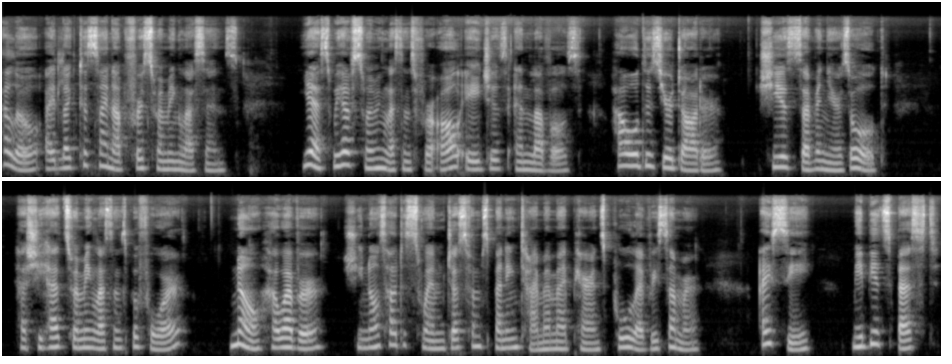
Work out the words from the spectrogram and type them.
Hello, I'd like to sign up for swimming lessons. Yes, we have swimming lessons for all ages and levels. How old is your daughter? She is seven years old. Has she had swimming lessons before? No, however, she knows how to swim just from spending time at my parents' pool every summer. I see. Maybe it's best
